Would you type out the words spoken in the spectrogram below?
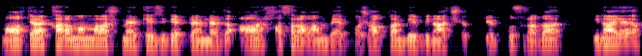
Malatya'da Kahramanmaraş merkezi depremlerde ağır hasar alan ve boşaltılan bir bina çöktü. Bu sırada binaya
